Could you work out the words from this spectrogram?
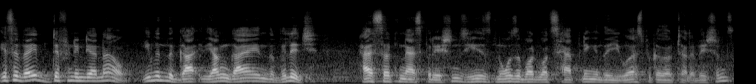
It's a very different India now. Even the guy, young guy in the village has certain aspirations. He knows about what's happening in the US because of televisions.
